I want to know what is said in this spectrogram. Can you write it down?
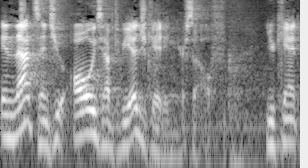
in that sense, you always have to be educating yourself you can't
